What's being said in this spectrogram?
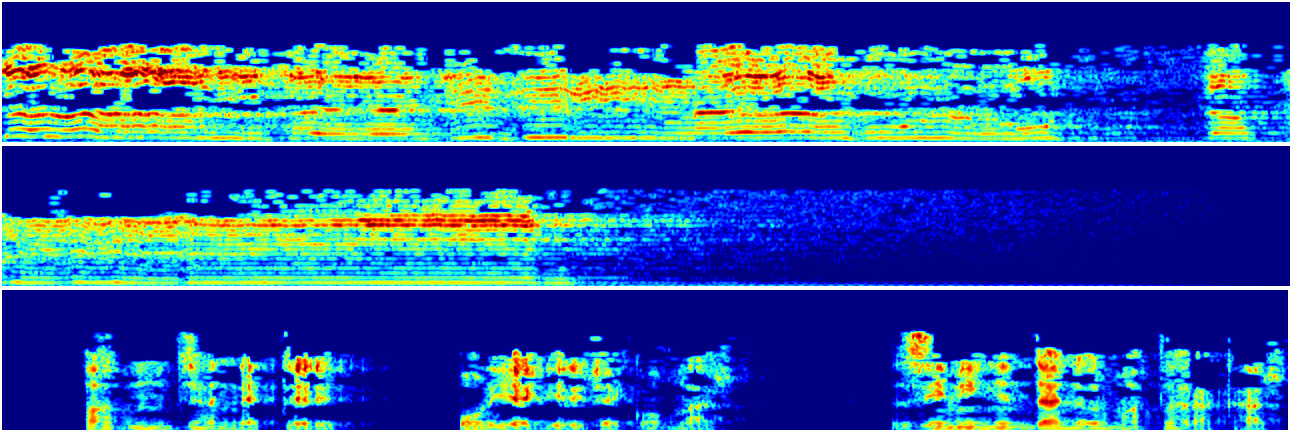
كَذَٰلِكَ يَجْزِي Adn cennetleri. Oraya girecek onlar. Zemininden ırmaklar akar.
